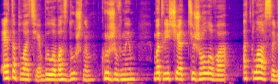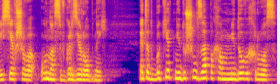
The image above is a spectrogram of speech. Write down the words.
Это платье было воздушным, кружевным, в отличие от тяжелого атласа, висевшего у нас в гардеробной. Этот букет не душил запахом медовых роз.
